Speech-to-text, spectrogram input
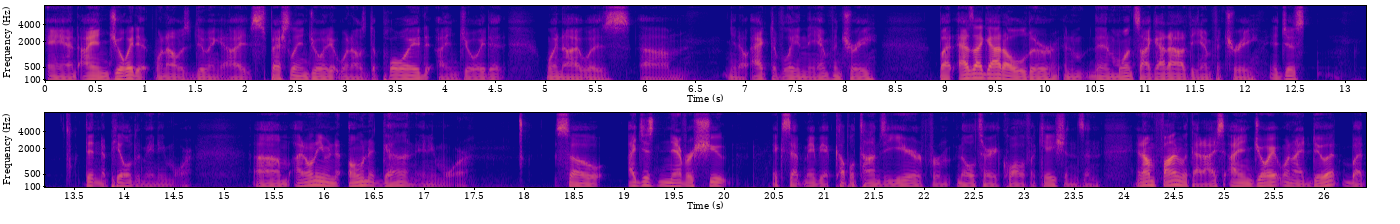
and I enjoyed it when I was doing it. I especially enjoyed it when I was deployed. I enjoyed it when I was um, you know, actively in the infantry. But as I got older, and then once I got out of the infantry, it just didn't appeal to me anymore. Um, I don't even own a gun anymore. So I just never shoot except maybe a couple times a year for military qualifications. And, and I'm fine with that. I, I enjoy it when I do it, but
